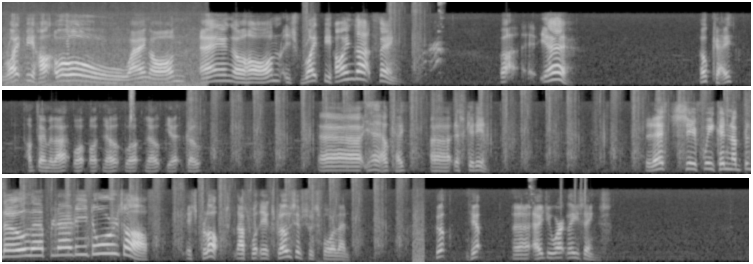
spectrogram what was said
Right behind. Oh, hang on, hang on. It's right behind that thing. Uh, yeah. Okay. I'm done with that. What? What? No. What? No. Yeah. Go. Uh. Yeah. Okay. Uh. Let's get in. Let's see if we can blow the bloody doors off. It's blocked. That's what the explosives was for then. Yep. Yep. Uh, how do you work these things?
